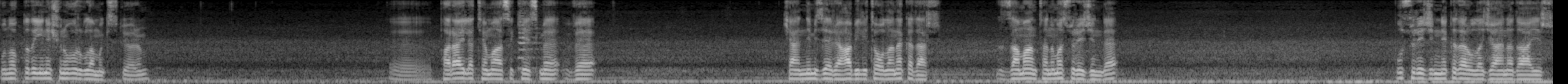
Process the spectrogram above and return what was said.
Bu noktada yine şunu vurgulamak istiyorum. Ee, parayla teması kesme ve kendimize rehabilite olana kadar zaman tanıma sürecinde bu sürecin ne kadar olacağına dair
